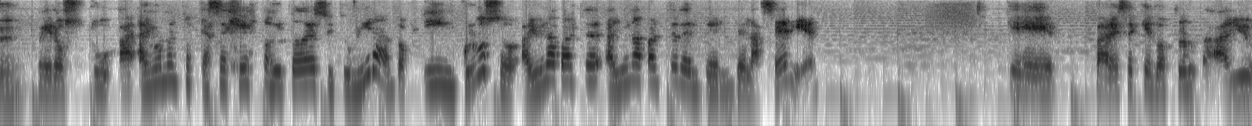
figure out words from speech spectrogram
Sí. Pero tú, hay momentos que hace gestos y todo eso, y tú miras, incluso hay una parte, hay una parte del- del- de la serie que parece que Doctor hay, eh,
